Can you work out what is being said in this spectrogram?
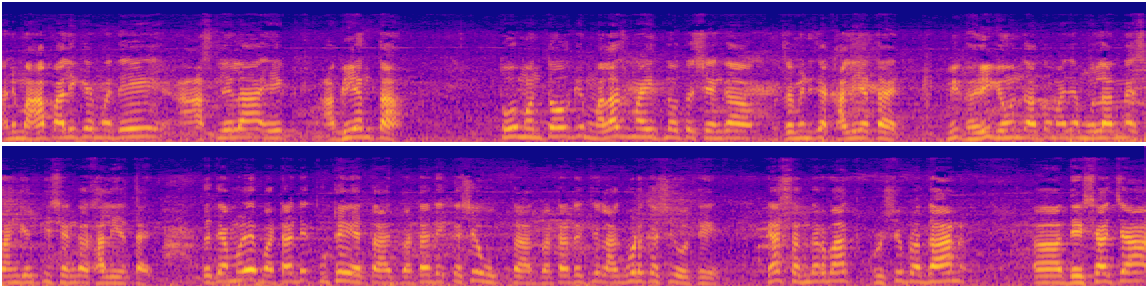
आणि महापालिकेमध्ये असलेला एक अभियंता तो म्हणतो की मलाच माहीत नव्हतं शेंगा जमिनीच्या खाली येत आहेत. मी घरी घेऊन जातो माझ्या मुलांना सांगेल की शेंगा खाली येत आहेत. तर त्यामुळे बटाटे कुठे येतात बटाटे कसे उगतात बटाट्याची लागवड कशी होते या संदर्भात कृषीप्रधान देशाच्या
